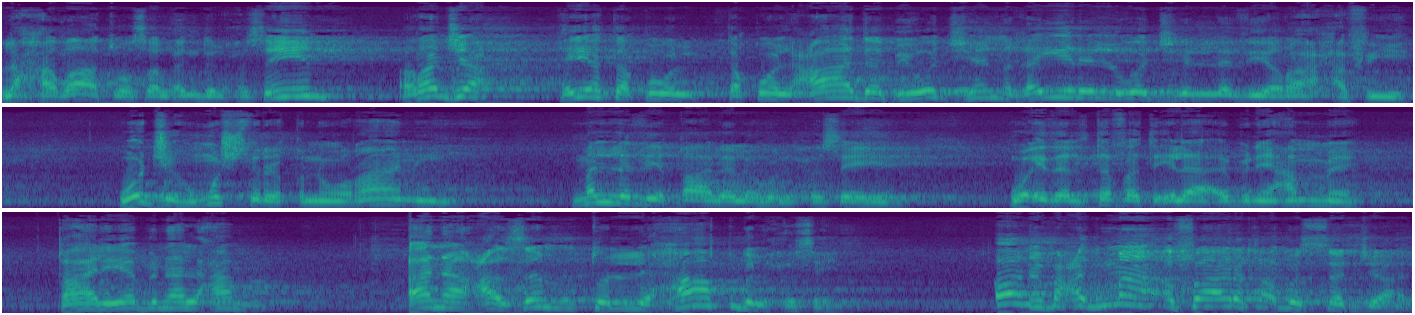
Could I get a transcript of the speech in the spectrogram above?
لحظات وصل عند الحسين رجع هي تقول تقول عاد بوجه غير الوجه الذي راح فيه. وجه مشرق نوراني ما الذي قال له الحسين؟ وإذا التفت إلى ابن عمه قال يا ابن العم أنا عزمت اللحاق بالحسين. أنا بعد ما أفارق أبو السجاد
